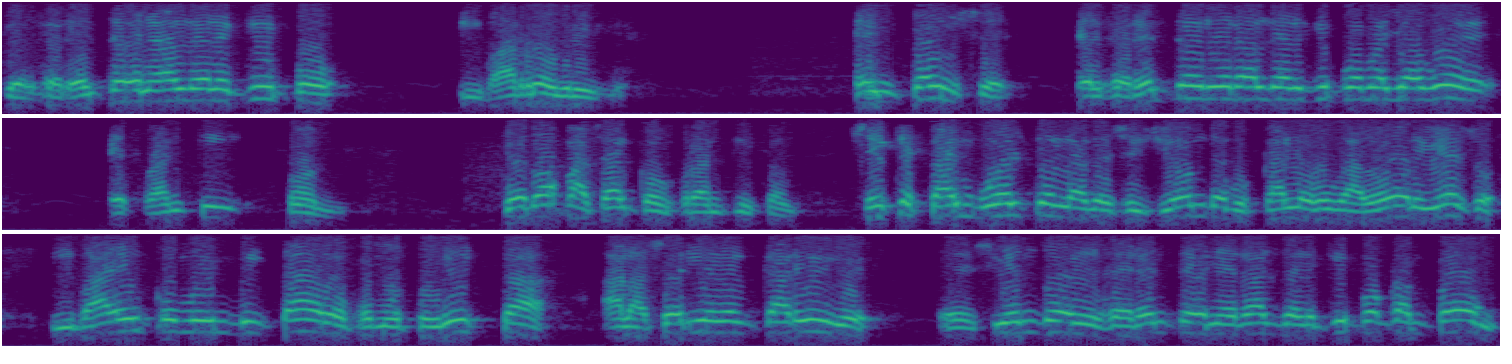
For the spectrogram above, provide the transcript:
que el gerente general del equipo, Iván Rodríguez, entonces el gerente general del equipo de Mayagüez es Frankie Son. ¿Qué va a pasar con Frankie Son? Sí que está envuelto en la decisión de buscar los jugadores y eso, y va a ir como invitado, como turista a la Serie del Caribe, eh, siendo el gerente general del equipo campeón,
